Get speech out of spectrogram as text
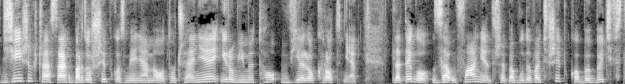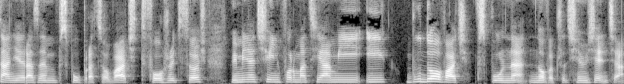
W dzisiejszych czasach bardzo szybko zmieniamy otoczenie i robimy to wielokrotnie. Dlatego zaufanie trzeba budować szybko, by być w stanie razem współpracować, tworzyć coś, wymieniać się informacjami i budować wspólne nowe przedsięwzięcia.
